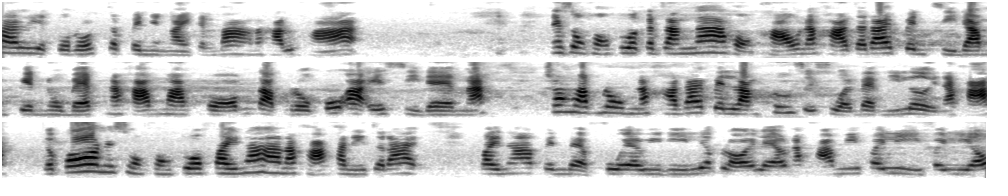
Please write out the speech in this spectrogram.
รายละเอียดตัวรถจะเป็นยังไงกันบ้างนะคะ ลูกค้า ในส่วนของตัวกระจังหน้าของเขานะคะ จะได้เป็นสีดำเป็นโนแบ็กนะคะ มาพร้อมกับโลโก้ RS สีแดงนะ ช่องรับลมนะคะ ได้เป็นรังผึ้งสวยๆ แบบนี้เลยนะคะ แล้วก็ในส่วนของตัวไฟหน้านะคะคันนี้จะได้ไฟหน้าเป็นแบบ Full LED เรียบร้อยแล้วนะคะ มีไฟหลีไฟเลี้ยว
